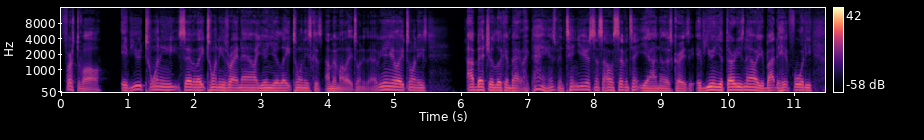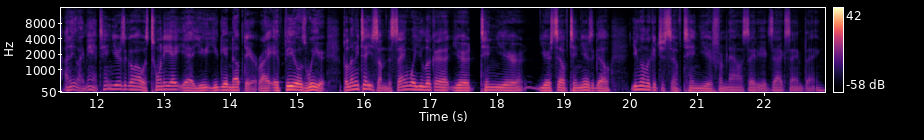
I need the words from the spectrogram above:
First of all, if you're 27, late 20s right now, you're in your late 20s, because I'm in my late 20s now. If you're in your late 20s, I bet you're looking back like, dang, it's been 10 years since I was 17. Yeah, I know it's crazy. If you're in your 30s now, you're about to hit 40. I think like, man, 10 years ago I was 28. Yeah, you you getting up there, right? It feels weird. But let me tell you something. The same way you look at your 10 year yourself 10 years ago, you're gonna look at yourself 10 years from now and say the exact same thing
